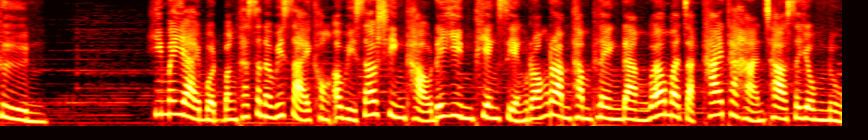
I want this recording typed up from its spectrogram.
คืน ฮิมะใหญ่บทบังทัศนวิสัยของอวีเศร้าชิงเขาได้ยินเพียงเสียงร้องรำทำเพลงดังแว่วมาจากค่ายทหารชาวสยงหนู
